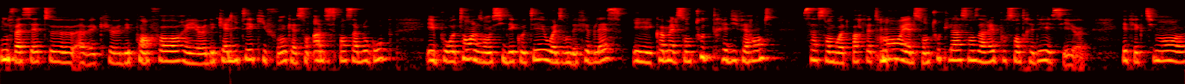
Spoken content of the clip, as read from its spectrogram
une facette euh, avec des points forts et des qualités qui font qu'elles sont indispensables au groupe. Et pour autant, elles ont aussi des côtés où elles ont des faiblesses. Et comme elles sont toutes très différentes, ça s'emboîte parfaitement et elles sont toutes là sans arrêt pour s'entraider et c'est effectivement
